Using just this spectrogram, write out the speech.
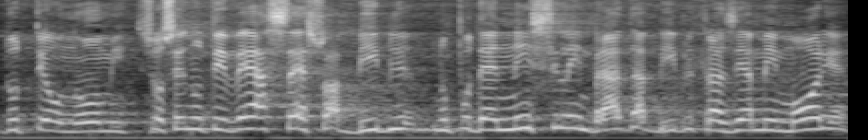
do teu nome. Se você não tiver acesso à Bíblia, não puder nem se lembrar da Bíblia, trazer a memória,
